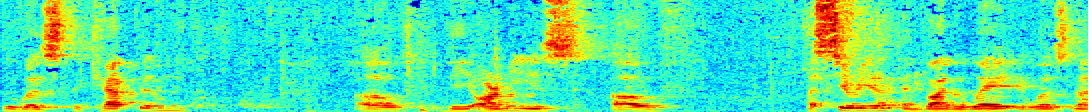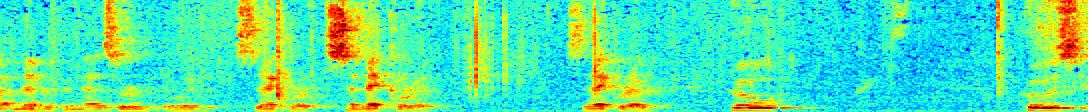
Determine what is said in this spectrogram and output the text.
who was the captain of the armies of Assyria. And by the way, it was not Nebuchadnezzar, it was Sennacherib, Sennacherib who whose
